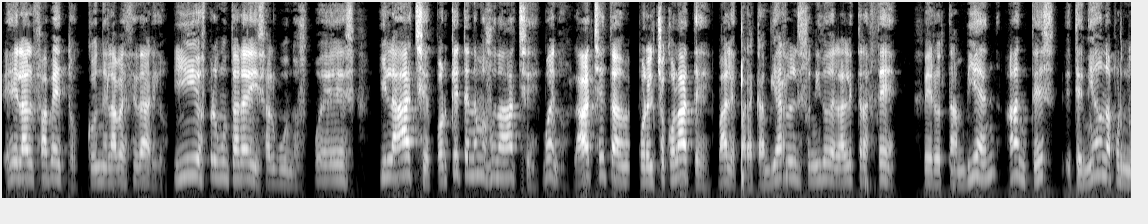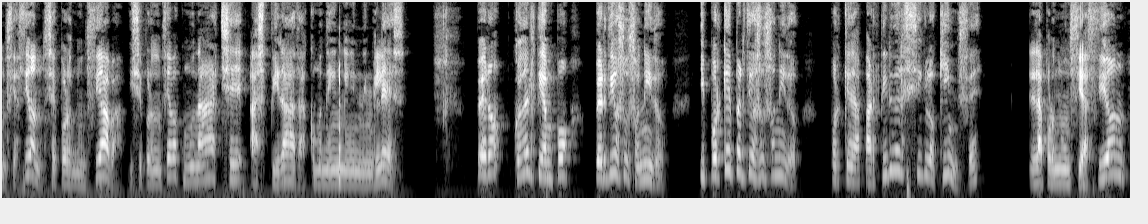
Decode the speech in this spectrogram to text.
el alfabeto, con el abecedario. Y os preguntaréis algunos, pues, ¿y la H? ¿Por qué tenemos una H? Bueno, la H por el chocolate, ¿vale? Para cambiarle el sonido de la letra C. Pero también antes tenía una pronunciación, se pronunciaba y se pronunciaba como una H aspirada, como en, en inglés. Pero con el tiempo perdió su sonido. ¿Y por qué perdió su sonido? Porque a partir del siglo XV la pronunciación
